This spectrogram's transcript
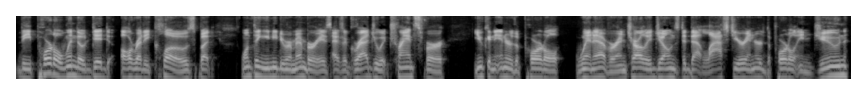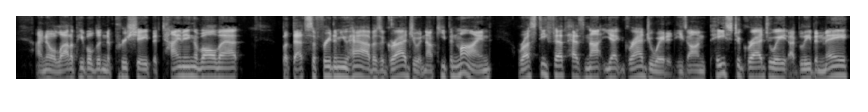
the portal window did already close. But one thing you need to remember is, as a graduate transfer, you can enter the portal whenever. And Charlie Jones did that last year, entered the portal in June. I know a lot of people didn't appreciate the timing of all that but that's the freedom you have as a graduate. Now, keep in mind, Rusty Feth has not yet graduated. He's on pace to graduate, I believe, in May,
